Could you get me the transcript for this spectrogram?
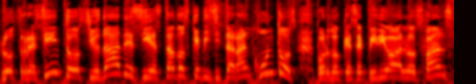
los recintos, ciudades y estados que visitarán juntos, por lo que se pidió a los fans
